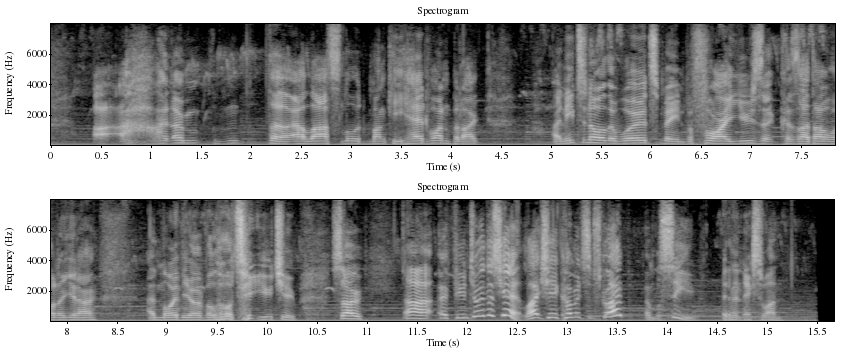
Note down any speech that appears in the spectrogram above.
Uh, I know the, our last Lord Monkey had one, but I I need to know what the words mean before I use it because I don't want to, you know, annoy the overlords at YouTube. So, uh, if you enjoyed this, yeah, like, share, comment, subscribe, and we'll see you in the next one.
